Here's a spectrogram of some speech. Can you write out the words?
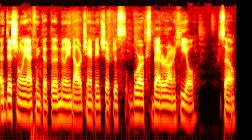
additionally, I think that the million dollar championship just works better on a heel. So,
